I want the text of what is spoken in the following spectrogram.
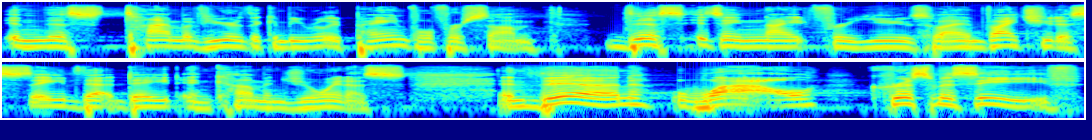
in this time of year that can be really painful for some this is a night for you. So I invite you to save that date and come and join us. And then, wow, Christmas Eve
